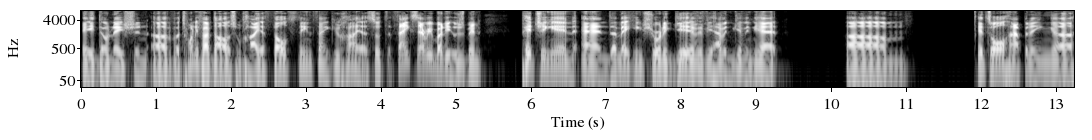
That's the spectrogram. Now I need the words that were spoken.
a donation of uh, $25 from Chaya Feldstein. Thank you, Chaya. So th- thanks to everybody who's been pitching in and uh, making sure to give if you haven't given yet. Um, it's all happening uh,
